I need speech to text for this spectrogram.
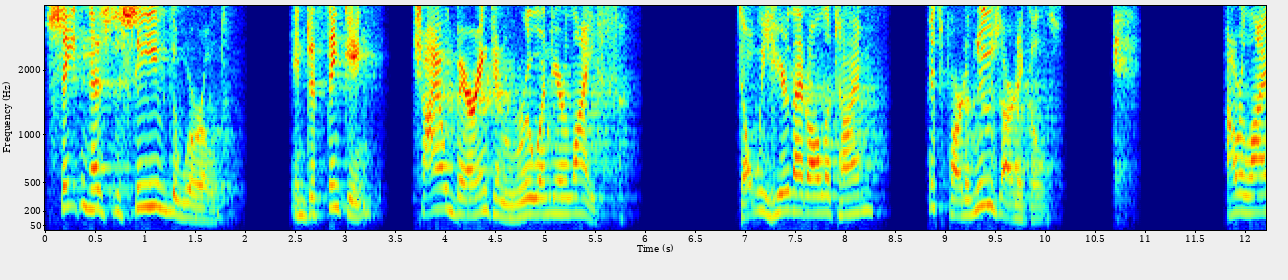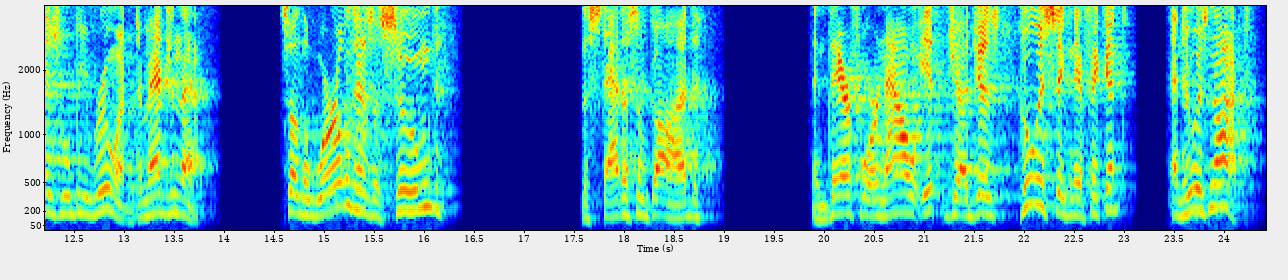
Satan has deceived the world into thinking childbearing can ruin your life. Don't we hear that all the time? It's part of news articles. Our lives will be ruined. Imagine that. So the world has assumed the status of God, and therefore now it judges who is significant and who is not.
